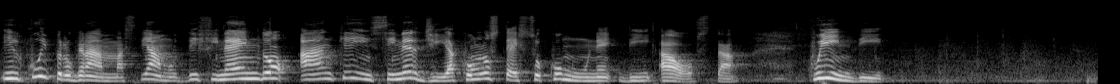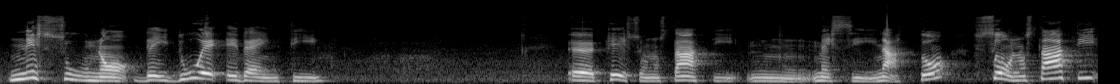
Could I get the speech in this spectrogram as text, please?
il cui programma stiamo definendo anche in sinergia con lo stesso comune di Aosta. Quindi nessuno dei due eventi eh, che sono stati mh, messi in atto sono stati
